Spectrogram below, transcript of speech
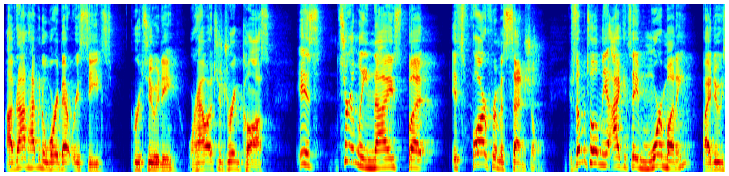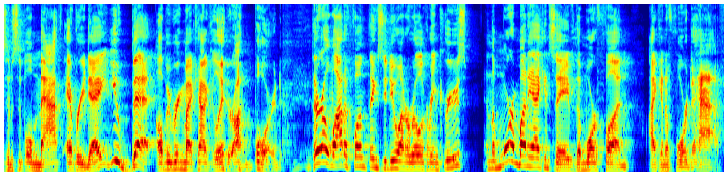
of not having to worry about receipts, gratuity, or how much a drink costs is certainly nice, but it's far from essential. If someone told me I could save more money by doing some simple math every day, you bet I'll be bringing my calculator on board. There are a lot of fun things to do on a Caribbean cruise, and the more money I can save, the more fun I can afford to have.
